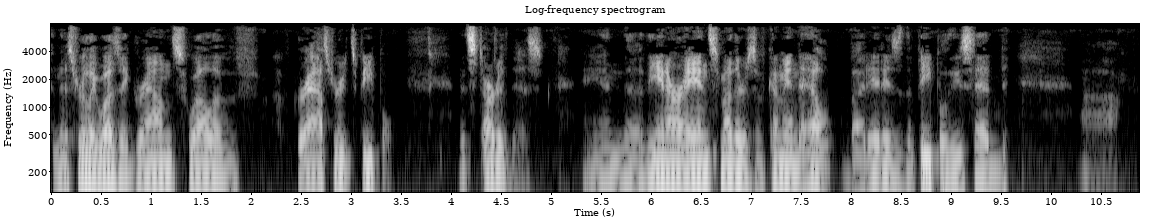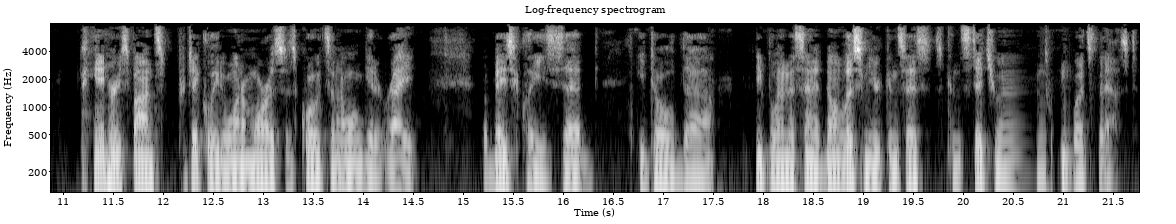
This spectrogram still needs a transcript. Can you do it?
and this really was a groundswell of, of grassroots people that started this. And uh, the NRA and some others have come in to help, but it is the people who said, uh, in response particularly to one of Morse's quotes, and I won't get it right, but basically he said, he told uh, people in the Senate, don't listen to your constituents, what's best.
